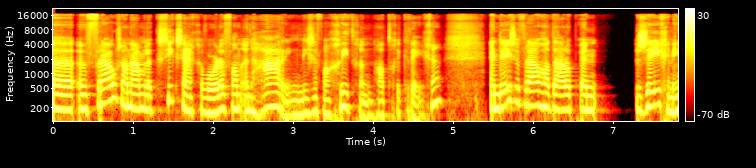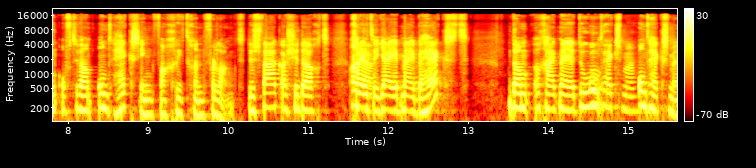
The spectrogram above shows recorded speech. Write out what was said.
Uh, een vrouw zou namelijk ziek zijn geworden van een haring die ze van Grietgen had gekregen. En deze vrouw had daarop een zegening, oftewel een ontheksing van Grietgen verlangd. Dus vaak als je dacht, ga je oh, ja. jij hebt mij behekst, dan ga ik naar je toe. Ontheks me. Ontheks me.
